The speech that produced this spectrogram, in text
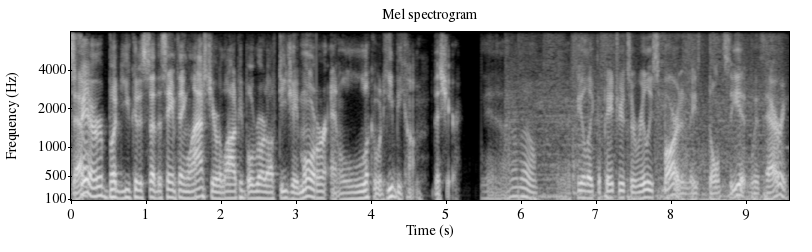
that's fair. But you could have said the same thing last year. A lot of people wrote off DJ Moore, and look at what he become this year. Yeah, I don't know. I feel like the Patriots are really smart, and they don't see it with Harry.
